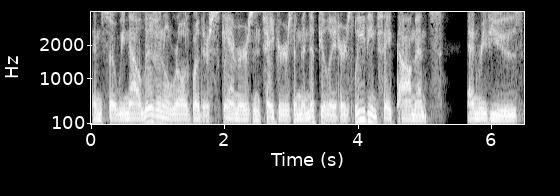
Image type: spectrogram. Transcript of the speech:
And so we now live in a world where there's scammers and fakers and manipulators leaving fake comments and reviews.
